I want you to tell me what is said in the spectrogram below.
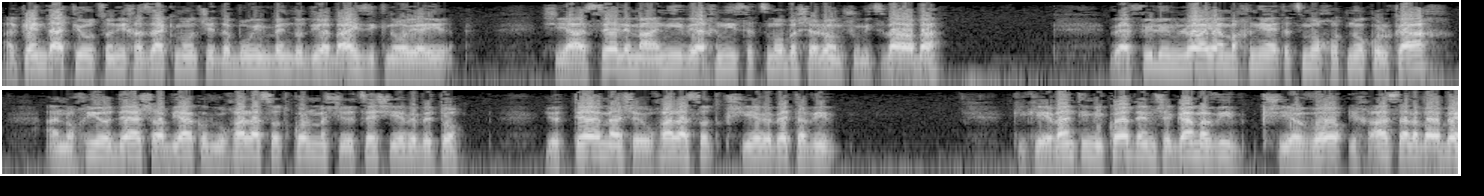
על כן דעתי ורצוני חזק מאוד שידברו עם בן דודי רב אייזיק נור יאיר, שיעשה למעני ויכניס עצמו בשלום, שהוא מצווה רבה. ואפילו אם לא היה מכניע את עצמו חותנו כל כך, אנוכי יודע שרבי יעקב יוכל לעשות כל מה שירצה שיהיה בביתו, יותר מאשר יוכל לעשות כשיהיה בבית אביו. כי כי הבנתי מקודם שגם אביו, כשיבוא, יכעס עליו הרבה.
